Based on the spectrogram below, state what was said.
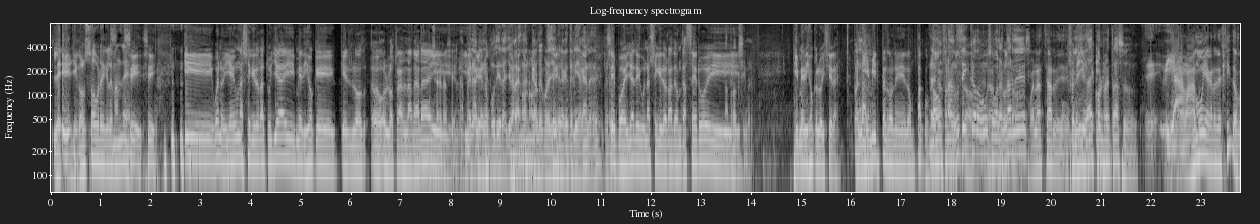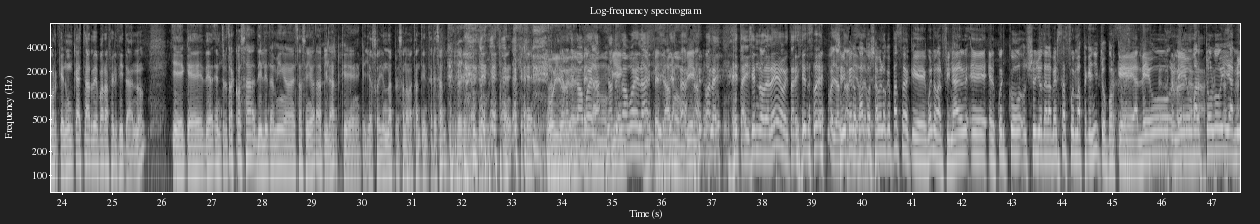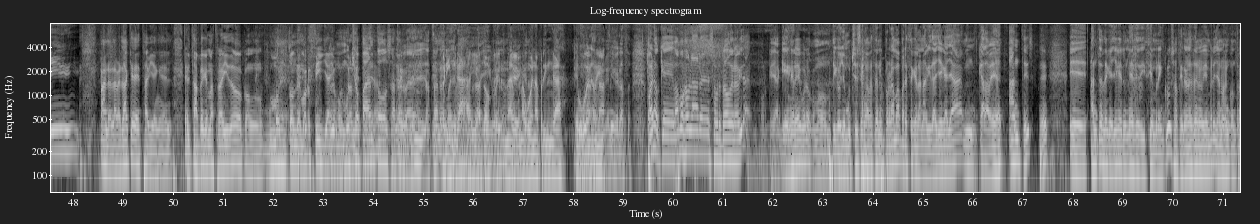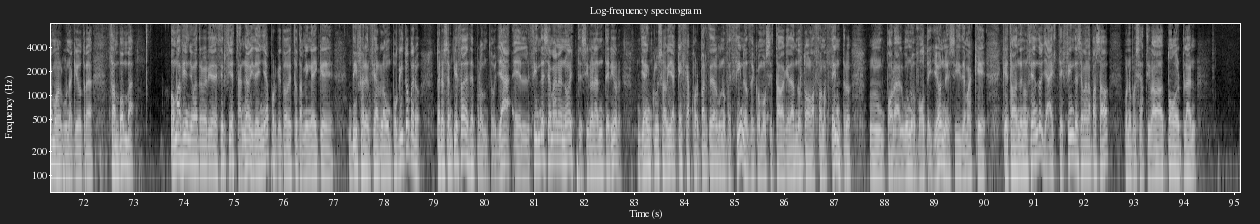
¿Le, Y- le llegó el sobre que le mandé? Sí, sí. Y bueno, y es una seguidora tuya y me dijo que, que lo, os lo trasladara. Muchas y, gracias. La y pena que no pudiera yo acercarme por allí, Sí. mira que tenía ganas, ¿eh? Pero Sí, pues ella digo, una seguidora de Onda Cero y, la próxima. y me dijo que lo hiciera. Pues nada. Y mil perdones, don Paco. Don Francisco, don Uso, buenas tardes. Buenas tardes. Felicidades Y- con retraso. eh, y además muy agradecido porque nunca es tarde para felicitar, ¿no? Eh, que de- entre otras cosas, dile también a esa señora, a Pilar, que, que yo soy una persona bastante interesante. ¿eh? No tengo abuela, empezamos no bien, tengo abuela. empezamos ya, bien. vale, está diciendo de Leo, está diciendo de Leo. pues Sí, está, pero bien, Paco. ¿sabe lo que pasa? Que, bueno, al final eh, el cuenco suyo de la Berza fue más pequeñito, porque a Leo, Leo. Bartolo y a mí... Bueno, la verdad que está bien. El, el tape que me has traído con un montón de morcilla y un montón mucho de pan, todo se arregla, a tope, bueno. una, buena pringá. Qué bueno, ¿eh? qué nivelazo. Bueno, que vamos a hablar eh, sobre todo de Navidad, porque aquí en Jerez, bueno, como digo yo muchísimas veces en el programa, parece que la Navidad llega ya mm, cada vez antes, ¿eh? Eh, antes de que llegue el mes de diciembre incluso, a finales de noviembre ya nos encontramos alguna que otra zambomba. O más bien yo me atrevería a decir fiestas navideñas, porque todo esto también hay que diferenciarlo un poquito, pero, pero se empieza desde pronto. Ya el fin de semana, no este, sino el anterior, ya incluso había quejas por parte de algunos vecinos de cómo se estaba quedando toda la zona centro, mm, por algunos botellones y demás que, que estaban denunciando. Ya este fin de semana pasado, bueno, pues se activaba todo el plan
